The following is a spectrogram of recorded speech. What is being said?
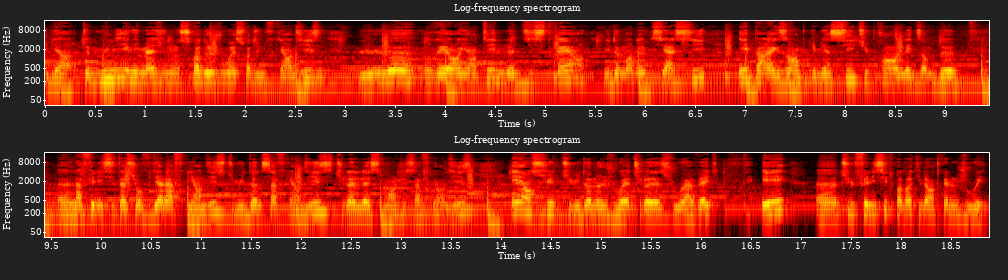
eh bien te munir, imaginons, soit de jouets, soit d'une friandise, le réorienter, le distraire, lui demander un petit assis. Et par exemple, eh bien, si tu prends l'exemple de euh, la félicitation via la friandise, tu lui donnes sa friandise, tu la laisses manger sa friandise, et ensuite tu lui donnes un jouet, tu le laisses jouer avec, et euh, tu le félicites pendant qu'il est en train de jouer.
